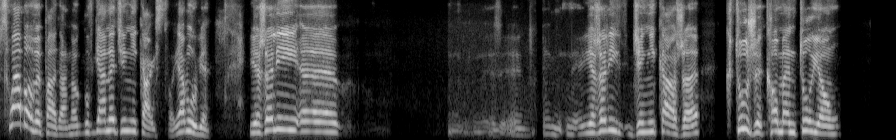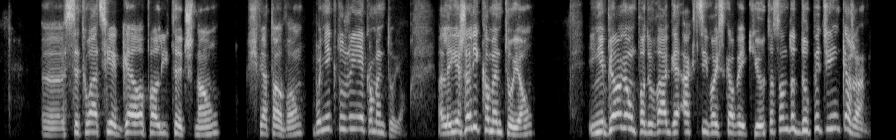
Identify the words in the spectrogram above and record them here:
słabo wypada, no gówniane dziennikarstwo. Ja mówię, jeżeli e, jeżeli dziennikarze, którzy komentują e, sytuację geopolityczną, światową, bo niektórzy nie komentują, ale jeżeli komentują i nie biorą pod uwagę akcji wojskowej Q, to są do dupy dziennikarzami.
